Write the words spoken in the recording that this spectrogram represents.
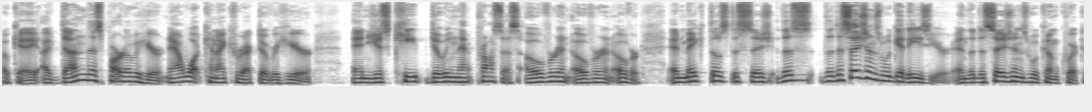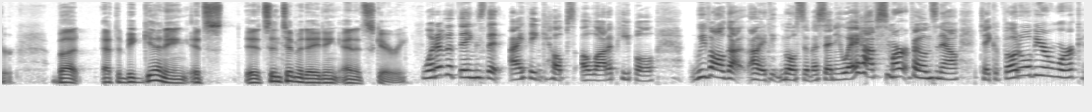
Okay, I've done this part over here. Now, what can I correct over here? And just keep doing that process over and over and over, and make those decisions. This the decisions will get easier, and the decisions will come quicker. But at the beginning, it's it's intimidating and it's scary. One of the things that I think helps a lot of people, we've all got, I think most of us anyway, have smartphones now. Take a photo of your work,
